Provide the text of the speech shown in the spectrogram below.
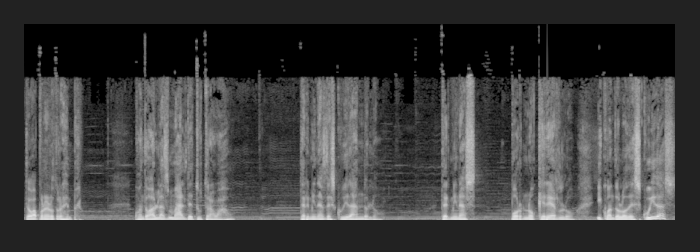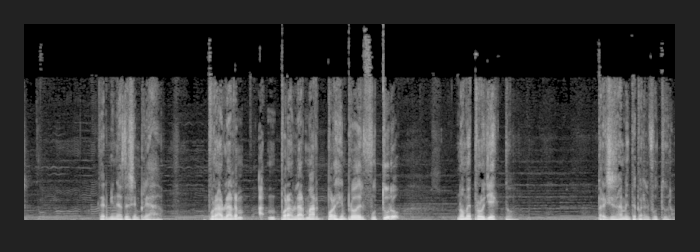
Te voy a poner otro ejemplo. Cuando hablas mal de tu trabajo, terminas descuidándolo. Terminas por no quererlo. Y cuando lo descuidas, terminas desempleado. Por hablar, por hablar mal, por ejemplo, del futuro, no me proyecto precisamente para el futuro.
